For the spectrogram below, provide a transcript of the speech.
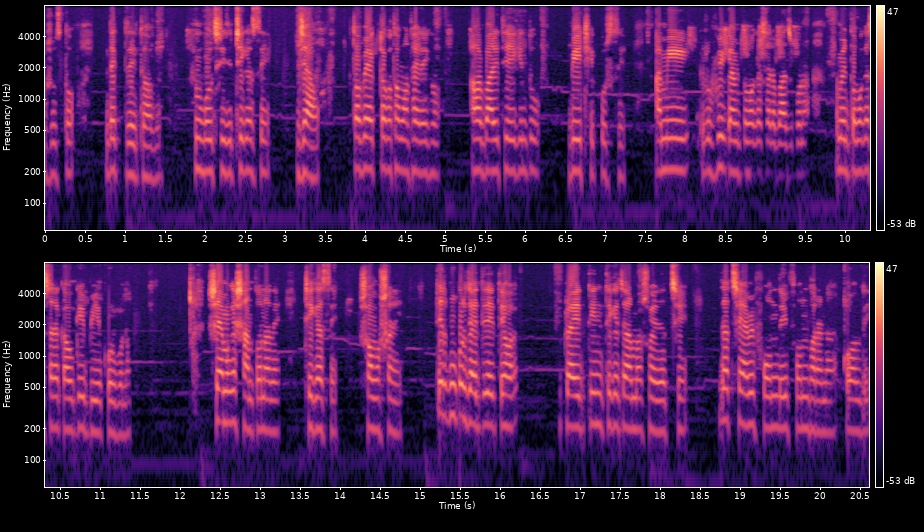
অসুস্থ, দেখতে যেতে হবে। আমি বলছি যে, ঠিক আছে, যাও। তবে একটা কথা মাথায় রেখো, আমার বাড়ি থেকে কিন্তু বিয়ে ঠিক করছে। আমি রফিক, আমি তোমাকে ছাড়া বাঁচবো না। আমি তোমাকে ছাড়া কাউকে বিয়ে করব না। সে আমাকে সান্ত্বনা দেয়, ঠিক আছে, সমস্যা নেই। এরকম করে যাইতে যাইতে হয়, প্রায় তিন থেকে চার মাস হয়ে যাচ্ছে। যাচ্ছে, আমি ফোন দিই ফোন ধরে না কল দিই।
